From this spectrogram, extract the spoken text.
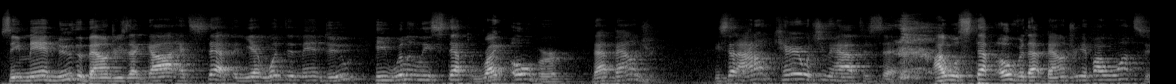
See, man knew the boundaries that God had stepped, and yet what did man do? He willingly stepped right over that boundary. He said, I don't care what you have to say. I will step over that boundary if I want to.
